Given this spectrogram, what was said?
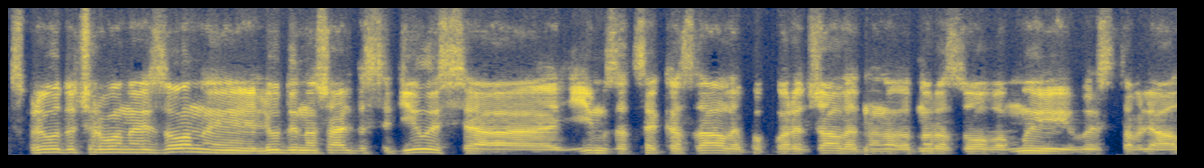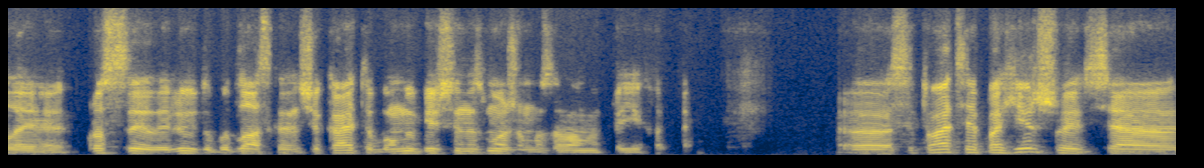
З приводу червоної зони люди, на жаль, досиділися. Їм за це казали, попереджали неодноразово. Ми виставляли, просили люди, будь ласка, не чекайте, бо ми більше не зможемо за вами приїхати. Е, ситуація погіршується.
